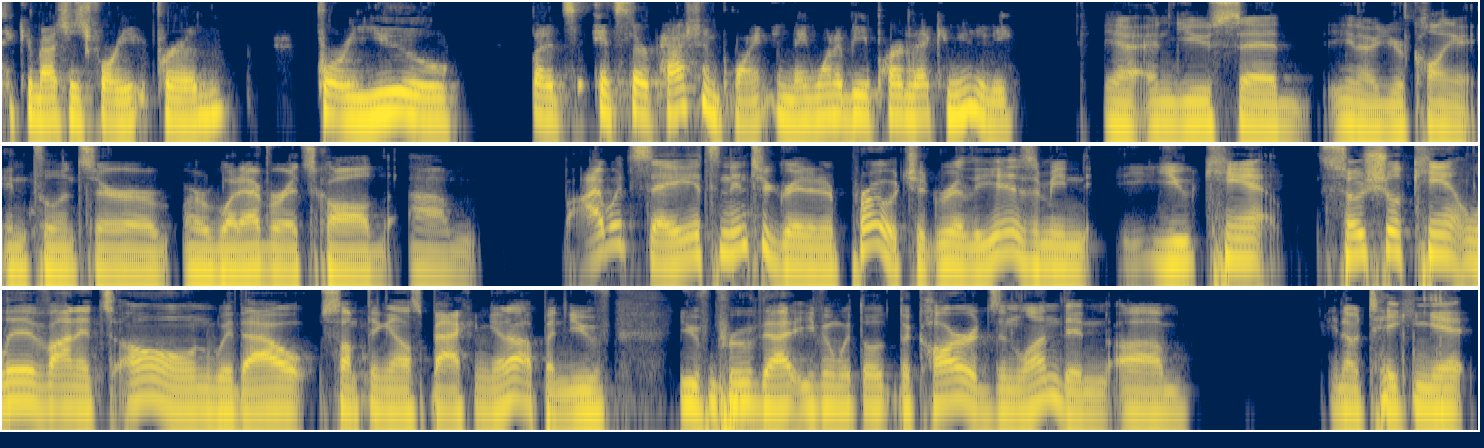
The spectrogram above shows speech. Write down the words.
take your message for you for for you. But it's it's their passion point, and they want to be part of that community. Yeah, and you said you know you're calling it influencer or, or whatever it's called. Um, I would say it's an integrated approach. It really is. I mean, you can't social can't live on its own without something else backing it up, and you've you've proved that even with the, the cards in London. Um, you know, taking it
